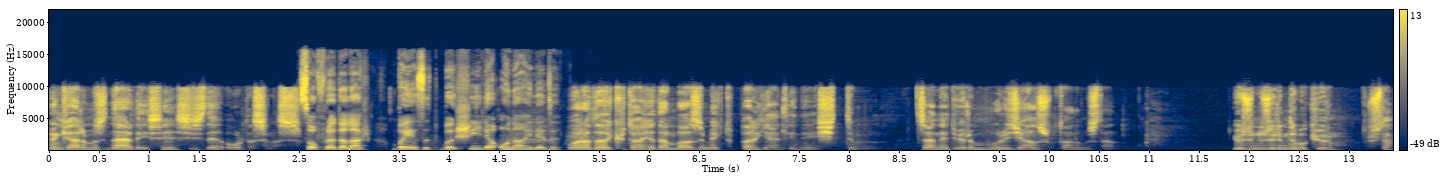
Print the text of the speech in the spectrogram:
Hünkârımız neredeyse siz de oradasınız. Sofradalar. Bayezid başıyla onayladı. Bu arada Kütahya'dan bazı mektuplar geldiğini işittim. Zannediyorum Huri Cihan Sultanımızdan. Gözün üzerimde bakıyorum Rüstem.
